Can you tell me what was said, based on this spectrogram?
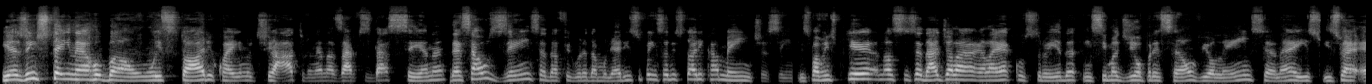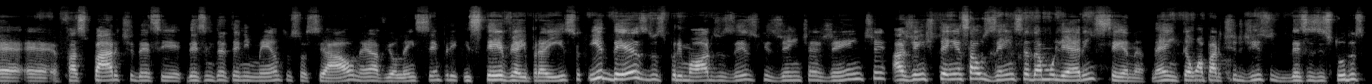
E a gente tem, né, Rubão, um histórico aí no teatro, né, nas artes da cena, dessa ausência da figura da mulher, isso pensando historicamente, assim. Principalmente porque a nossa sociedade, ela, ela é construída em cima de opressão, violência, né, isso, isso é, é, é faz parte desse, desse entretenimento social, né, a violência sempre esteve aí para isso. E desde os primórdios, desde que gente é gente, a gente tem essa ausência da mulher em cena, né, então a partir disso, desses estudos,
